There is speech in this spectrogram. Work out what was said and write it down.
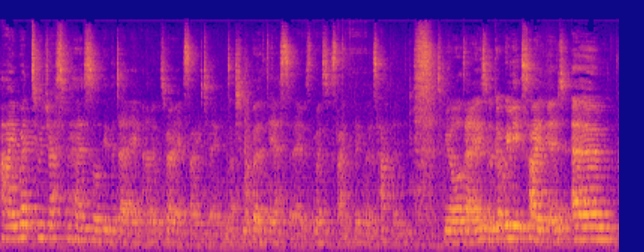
I went to a dress rehearsal the other day and it was very exciting. It was actually my birthday yesterday. It was the most exciting thing that has happened to me all day, so I got really excited. Um,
